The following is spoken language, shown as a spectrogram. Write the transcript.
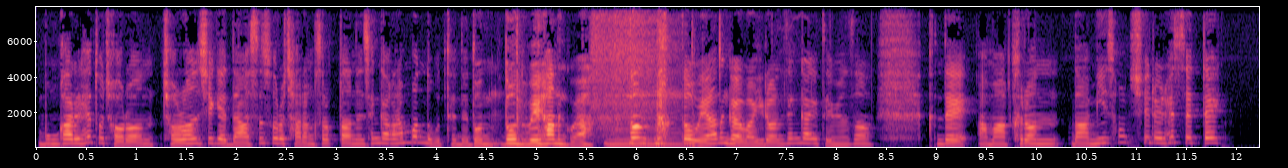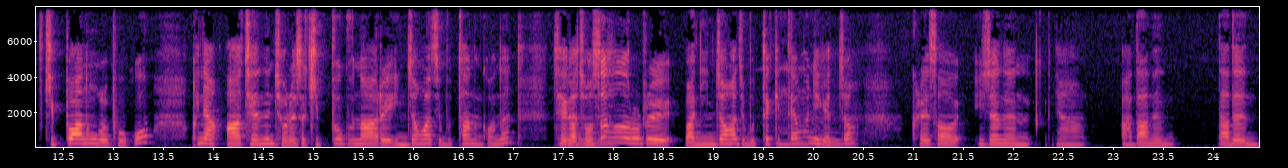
뭔가를 해도 저런 저런 식의 나 스스로 자랑스럽다는 생각을 한 번도 못 했는데 넌 넌 왜 하는 거야? 음. 넌왜 하는 거야? 막 이런 생각이 들면서 근데 아마 그런 남이 성취를 했을 때 기뻐하는 걸 보고 그냥 아 쟤는 저래서 기쁘구나를 인정하지 못하는 거는 제가 저 음. 스스로를 많이 인정하지 못했기 음. 때문이겠죠. 그래서 이제는 그냥 아 나는 나는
